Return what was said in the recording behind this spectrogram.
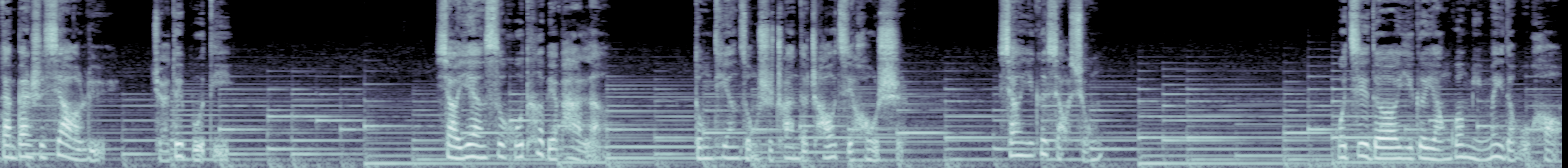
但办事效率绝对不低。小燕似乎特别怕冷，冬天总是穿得超级厚实，像一个小熊。我记得一个阳光明媚的午后，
